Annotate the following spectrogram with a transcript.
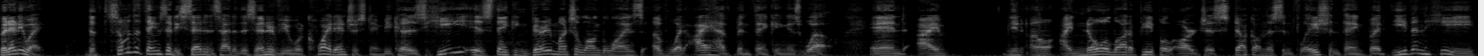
But anyway, the, some of the things that he said inside of this interview were quite interesting because he is thinking very much along the lines of what I have been thinking as well. And I, you know, I know a lot of people are just stuck on this inflation thing, but even he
